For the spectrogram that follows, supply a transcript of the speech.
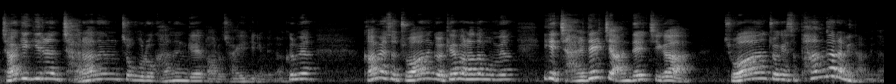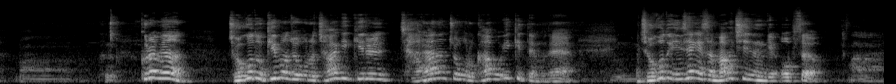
자기 길은 잘하는 쪽으로 가는 게 바로 자기 길입니다. 그러면 가면서 좋아하는 걸 개발하다 보면 이게 잘 될지 안 될지가 좋아하는 쪽에서 판가름이 납니다. 아, 그, 그러면 적어도 기본적으로 자기 길을 잘하는 쪽으로 가고 있기 때문에 음. 적어도 인생에서 망치는 게 없어요. 아,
